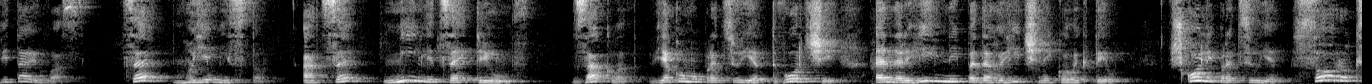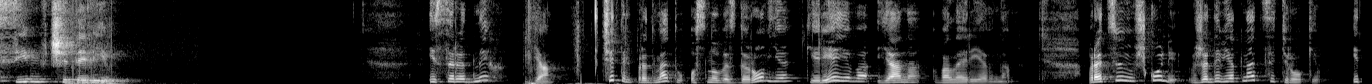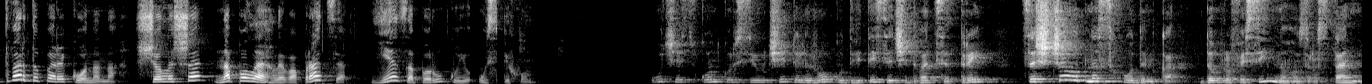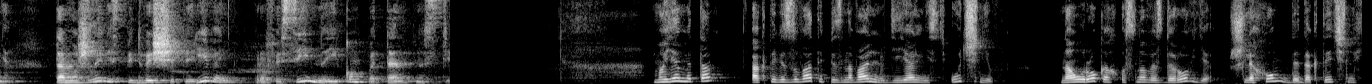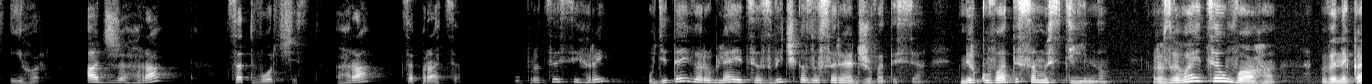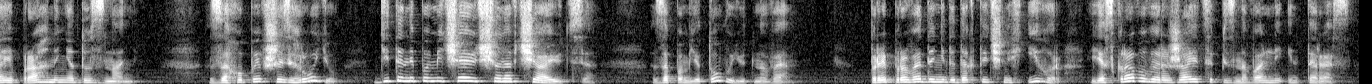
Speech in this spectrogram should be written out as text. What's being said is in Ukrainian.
Вітаю вас! Це моє місто, а це мій ліцей Тріумф, заклад, в якому працює творчий, енергійний педагогічний колектив. В школі працює 47 вчителів. І серед них я, вчитель предмету основи здоров'я Кірєєва Яна Валеріївна. Працюю в школі вже 19 років і твердо переконана, що лише наполеглива праця є запорукою успіху. Участь в конкурсі Учитель року 2023 це ще одна сходинка до професійного зростання та можливість підвищити рівень професійної компетентності. Моя мета активізувати пізнавальну діяльність учнів на уроках основи здоров'я шляхом дидактичних ігор. Адже гра це творчість, гра це праця. У процесі гри у дітей виробляється звичка зосереджуватися, міркувати самостійно, розвивається увага, виникає прагнення до знань. Захопившись грою, діти не помічають, що навчаються, запам'ятовують нове. При проведенні дидактичних ігор яскраво виражається пізнавальний інтерес.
